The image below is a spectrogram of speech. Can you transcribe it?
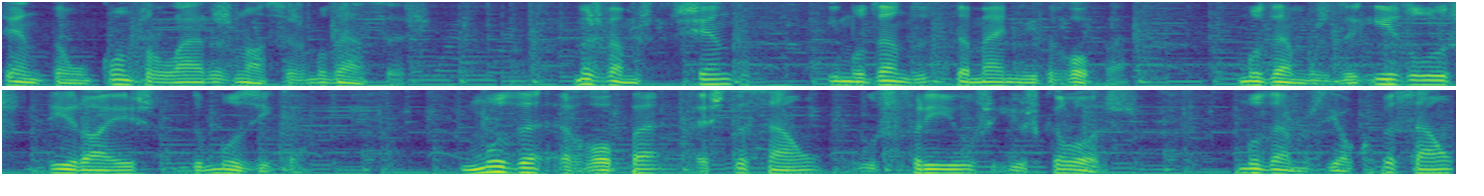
tentam controlar as nossas mudanças. Mas vamos crescendo e mudando de tamanho e de roupa. Mudamos de ídolos, de heróis, de música. Muda a roupa, a estação, os frios e os calores. Mudamos de ocupação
